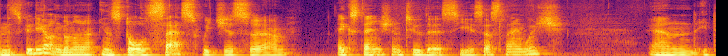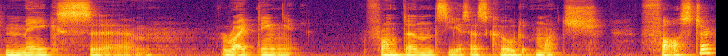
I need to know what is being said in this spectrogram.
In this video I'm gonna install Sass, which is an extension to the CSS language and it makes um, writing front-end CSS code much faster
